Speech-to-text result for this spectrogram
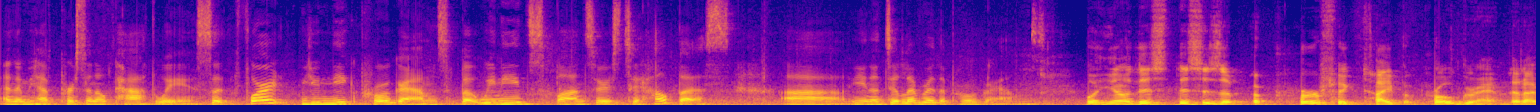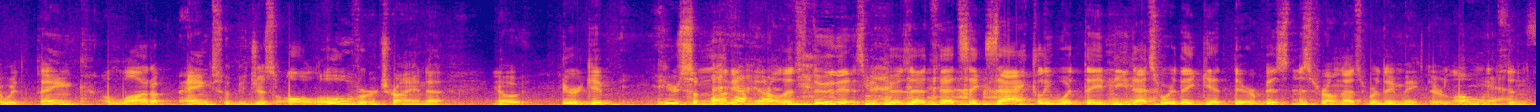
and then we have personal pathways. So four unique programs, but we need sponsors to help us uh, you know, deliver the programs. Well, you know, this this is a, a perfect type of program that I would think a lot of banks would be just all over trying to, you know, here, give, here's some money, you know, let's do this because that, that's exactly what they need. That's where they get their business from. That's where they make their loans. Yes. And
